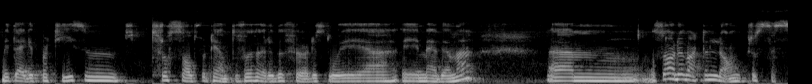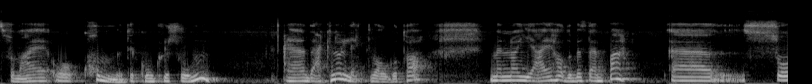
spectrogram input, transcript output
mitt eget parti, som tross alt fortjente å få høre det før det sto i, i mediene. Og så har det vært en lang prosess for meg å komme til konklusjonen. Uh, det er ikke noe lett valg å ta. Men når jeg hadde bestemt meg, uh, så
